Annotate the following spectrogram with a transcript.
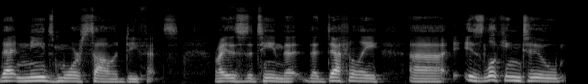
that needs more solid defense. Right, this is a team that that definitely uh, is looking to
